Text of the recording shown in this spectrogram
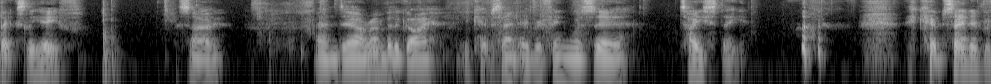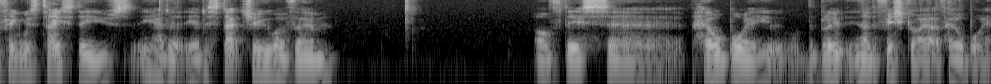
Bexleyheath. So, and uh, I remember the guy he kept saying everything was uh, tasty. he kept saying everything was tasty. He had a he had a statue of um, of this uh, Hellboy, the blue, you know, the fish guy out of Hellboy.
